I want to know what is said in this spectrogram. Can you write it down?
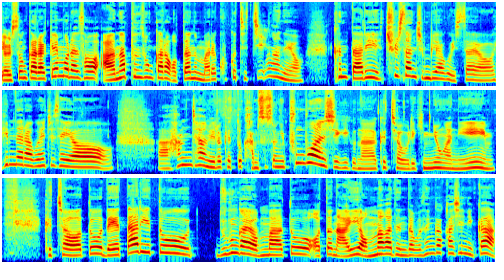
열 손가락 깨물어서 안 아픈 손가락 없다는 말에 코끝이 찡하네요. 큰 딸이 출산 준비하고 있어요. 힘내라고 해주세요. 아, 한참 이렇게 또 감수성이 풍부한 시기구나. 그쵸, 우리 김용화님. 그쵸, 또 내 딸이 또 누군가의 엄마 또 어떤 아이의 엄마가 된다고 생각하시니까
